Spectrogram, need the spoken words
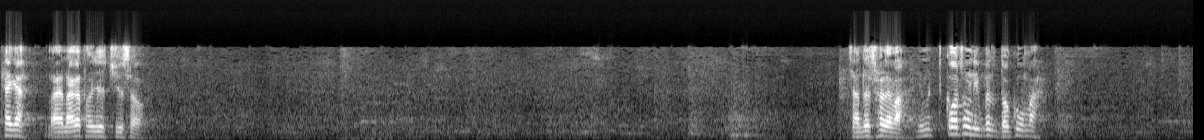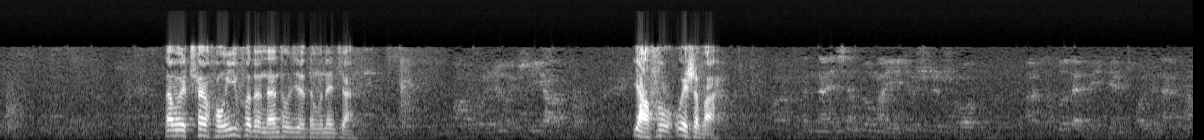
看看哪哪个同学举手？讲得出来吧？你们高中里不是读过吗？那位穿红衣服的男同学能不能讲？亚父为什么？南向坐嘛，也就是说，啊，他坐在北边，朝着南方。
